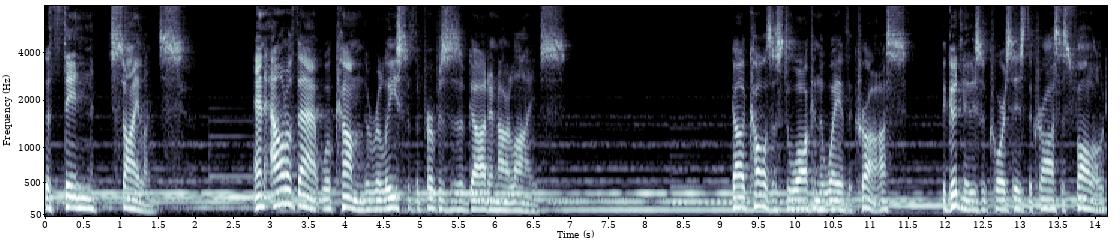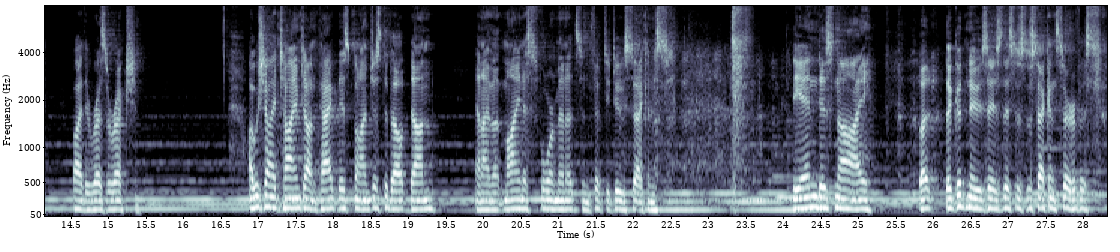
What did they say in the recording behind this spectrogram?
the thin silence. And out of that will come the release of the purposes of God in our lives. God calls us to walk in the way of the cross. The good news, of course, is the cross is followed by the resurrection. I wish I had time to unpack this, but I'm just about done, and I'm at minus four minutes and 52 seconds. the end is nigh, but the good news is this is the second service.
